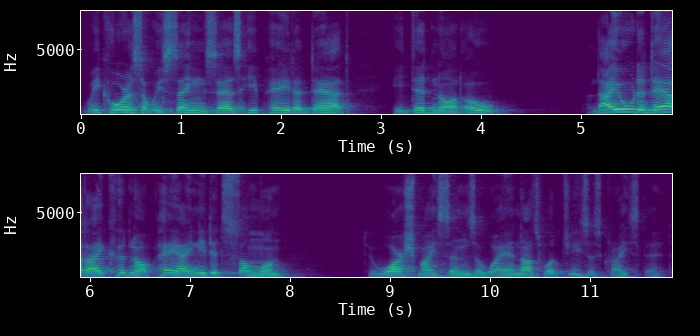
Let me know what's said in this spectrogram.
We chorus that we sing says, He paid a debt he did not owe. And I owed a debt I could not pay. I needed someone to wash my sins away. And that's what Jesus Christ did.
